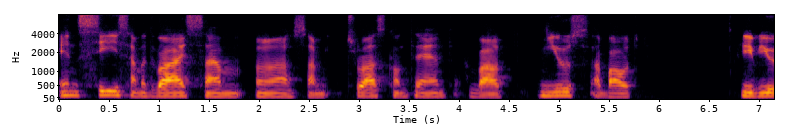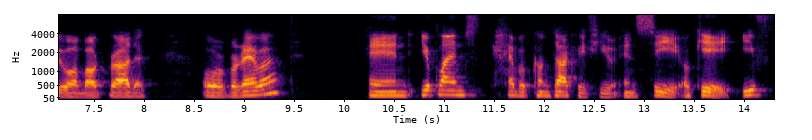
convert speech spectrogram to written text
and see some advice, some uh, some trust content about news, about review about product or whatever, and your clients have a contact with you and see, okay, if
